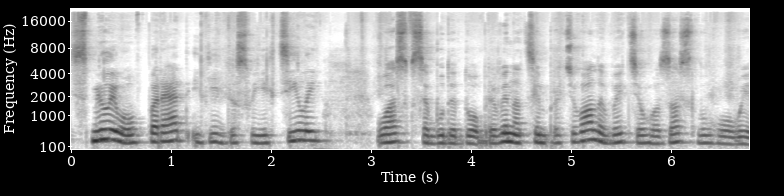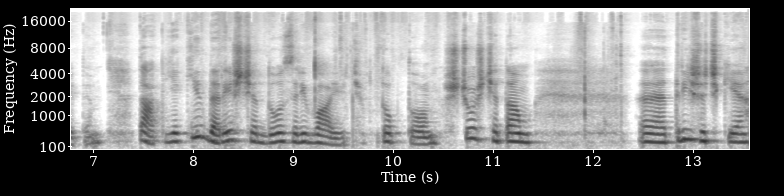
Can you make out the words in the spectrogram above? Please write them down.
сміливо вперед, ідіть до своїх цілей. У вас все буде добре. Ви над цим працювали, ви цього заслуговуєте. Так, які дари ще дозрівають? Тобто, що ще там е, трішечки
